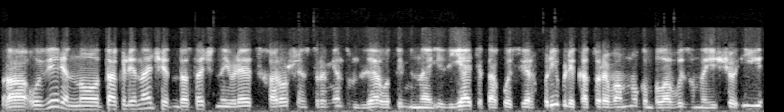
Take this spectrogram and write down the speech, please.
а, уверен, но так или иначе это достаточно является хорошим инструментом для вот именно изъятия такой сверхприбыли, которая во многом была вызвана еще и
